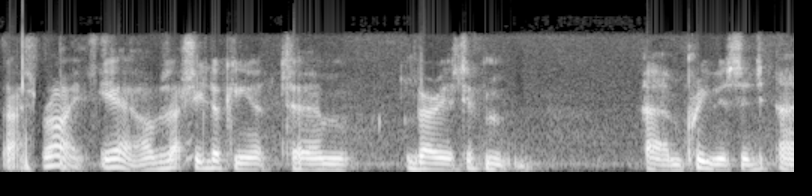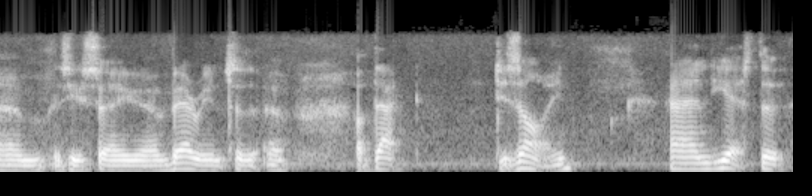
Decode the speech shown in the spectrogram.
That's right. Yeah, I was actually looking at um, various different um, previous, um, as you say, uh, variants of, of, that design, and yes, the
